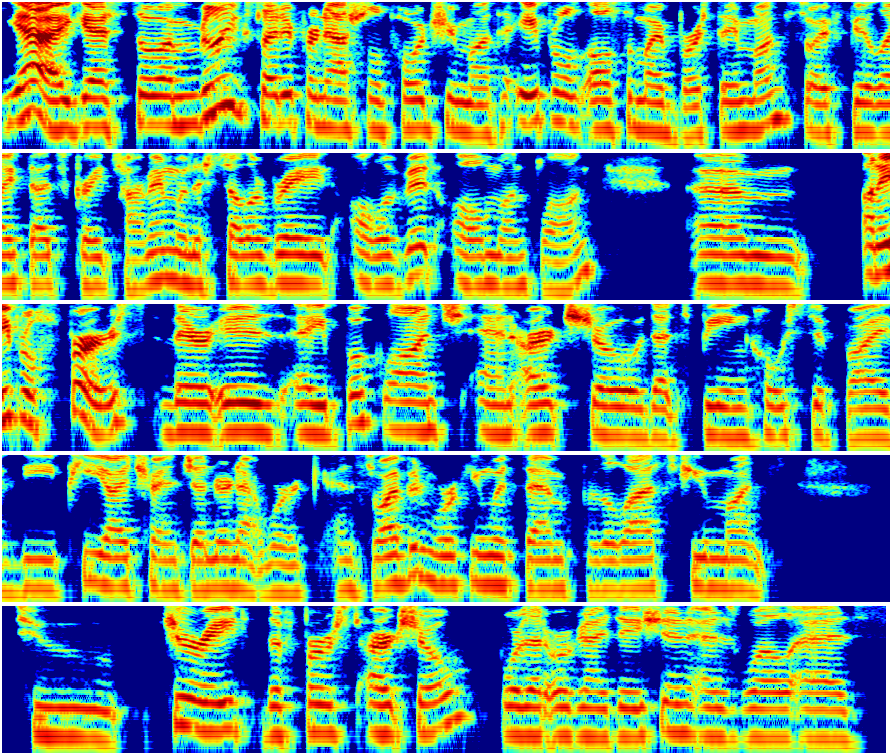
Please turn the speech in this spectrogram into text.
Yeah, I guess so. I'm really excited for National Poetry Month. April is also my birthday month, so I feel like that's great time. I'm going to celebrate all of it all month long. Um, on April 1st, there is a book launch and art show that's being hosted by the PEI Transgender Network. And so I've been working with them for the last few months to curate the first art show for that organization, as well as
